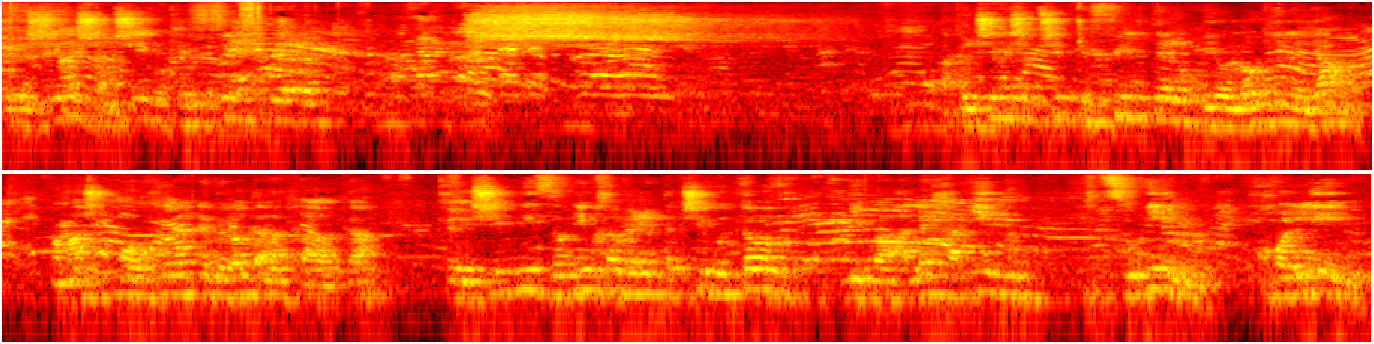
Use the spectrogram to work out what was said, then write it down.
כרישים משמשים כפילטר... הכרישים משמשים כפילטר ביולוגי לים, ממש כמו כלי הנבלות על הקרקע. כרישים ניזונים חברים, תקשיבו טוב, מבעלי חיים פצועים, חולים,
